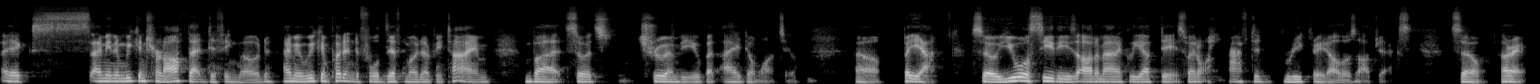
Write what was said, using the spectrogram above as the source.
I mean, and we can turn off that diffing mode. I mean, we can put it into full diff mode every time, but so it's true MVU, but I don't want to. Uh, but yeah, so you will see these automatically update. So I don't have to recreate all those objects. So, all right.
